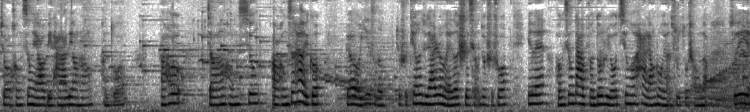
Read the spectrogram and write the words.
就恒星也要比它亮上很多。然后讲完恒星啊，恒星还有一个比较有意思的就是天文学家认为的事情，就是说，因为恒星大部分都是由氢和氦两种元素组成的，所以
